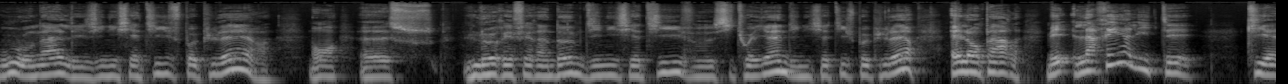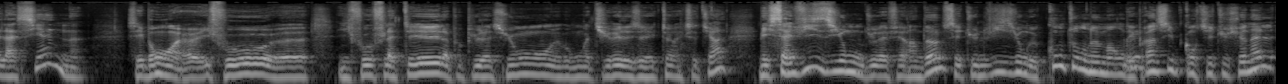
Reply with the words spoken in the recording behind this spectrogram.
où on a les initiatives populaires. Bon, euh, le référendum d'initiative euh, citoyenne, d'initiative populaire, elle en parle. Mais la réalité qui est la sienne, c'est bon, euh, il faut, euh, il faut flatter la population, euh, bon, attirer les électeurs, etc. Mais sa vision du référendum, c'est une vision de contournement des principes constitutionnels.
